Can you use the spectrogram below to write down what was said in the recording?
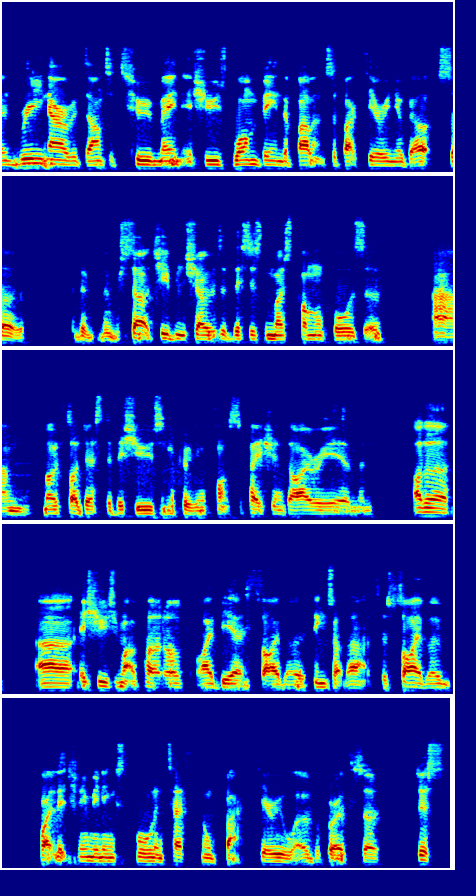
I really narrow it down to two main issues. One being the balance of bacteria in your gut. So the, the research even shows that this is the most common cause of um, most digestive issues, including constipation, diarrhea, and other uh, issues you might have heard of, IBS, SIBO, things like that. So SIBO, quite literally meaning small intestinal bacterial overgrowth. So just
